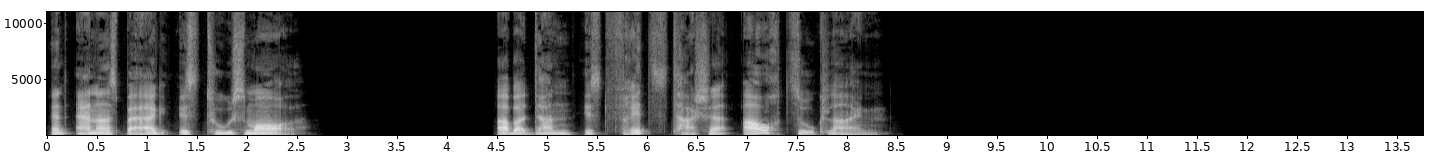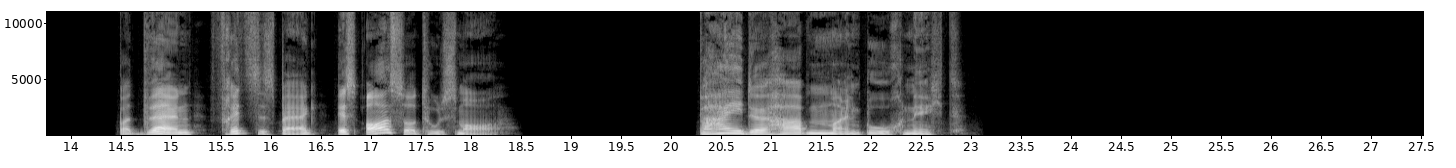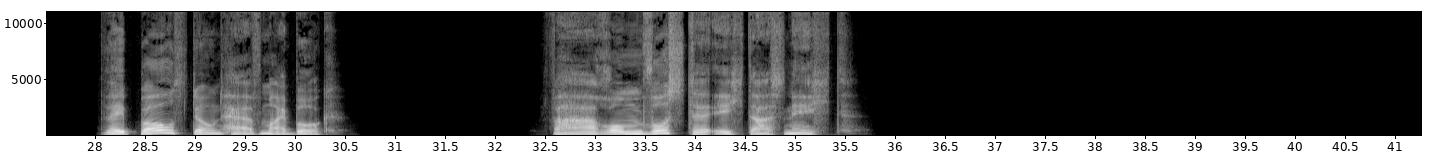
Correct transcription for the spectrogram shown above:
And Anna's bag is too small. Aber dann ist Fritz' Tasche auch zu klein. But then Fritz's bag is also too small. Beide haben mein Buch nicht. They both don't have my book. Warum wusste ich das nicht?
